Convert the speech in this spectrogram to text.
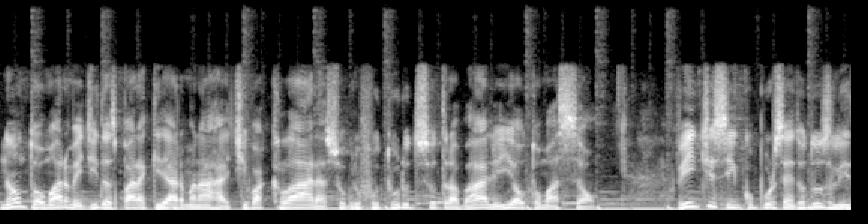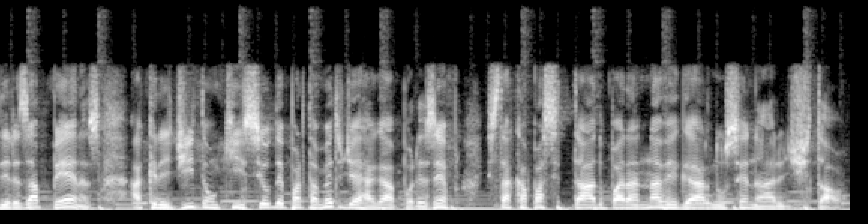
não tomaram medidas para criar uma narrativa clara sobre o futuro do seu trabalho e automação. 25% dos líderes apenas acreditam que seu departamento de RH, por exemplo, está capacitado para navegar no cenário digital.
